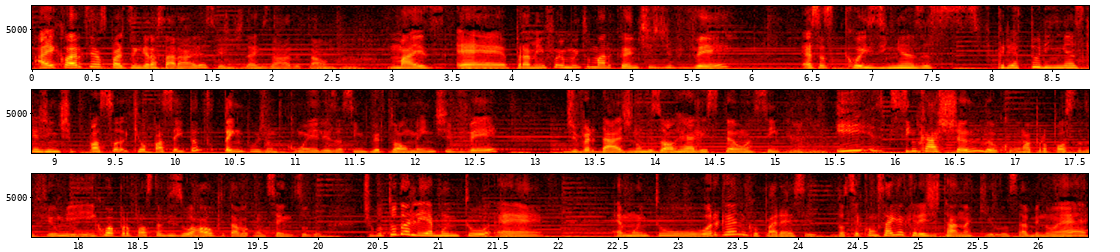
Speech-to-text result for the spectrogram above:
Aí, claro que tem as partes engraçaralhas, que a gente dá risada e tal. Uhum. Mas, é, para mim, foi muito marcante de ver essas coisinhas, essas criaturinhas que a gente passou, que eu passei tanto tempo junto com eles, assim, virtualmente, ver de verdade, num visual realistão, assim. Uhum. E se encaixando com a proposta do filme e com a proposta visual que tava acontecendo tudo. Tipo, tudo ali é muito. É, é muito orgânico, parece. Você consegue acreditar naquilo, sabe? Não é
